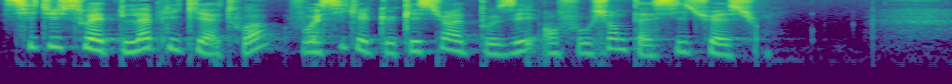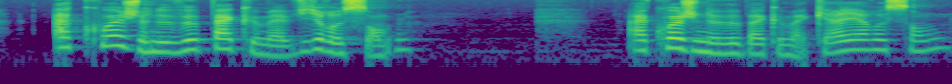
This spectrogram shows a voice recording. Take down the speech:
Si tu souhaites l'appliquer à toi, voici quelques questions à te poser en fonction de ta situation à quoi je ne veux pas que ma vie ressemble, à quoi je ne veux pas que ma carrière ressemble,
